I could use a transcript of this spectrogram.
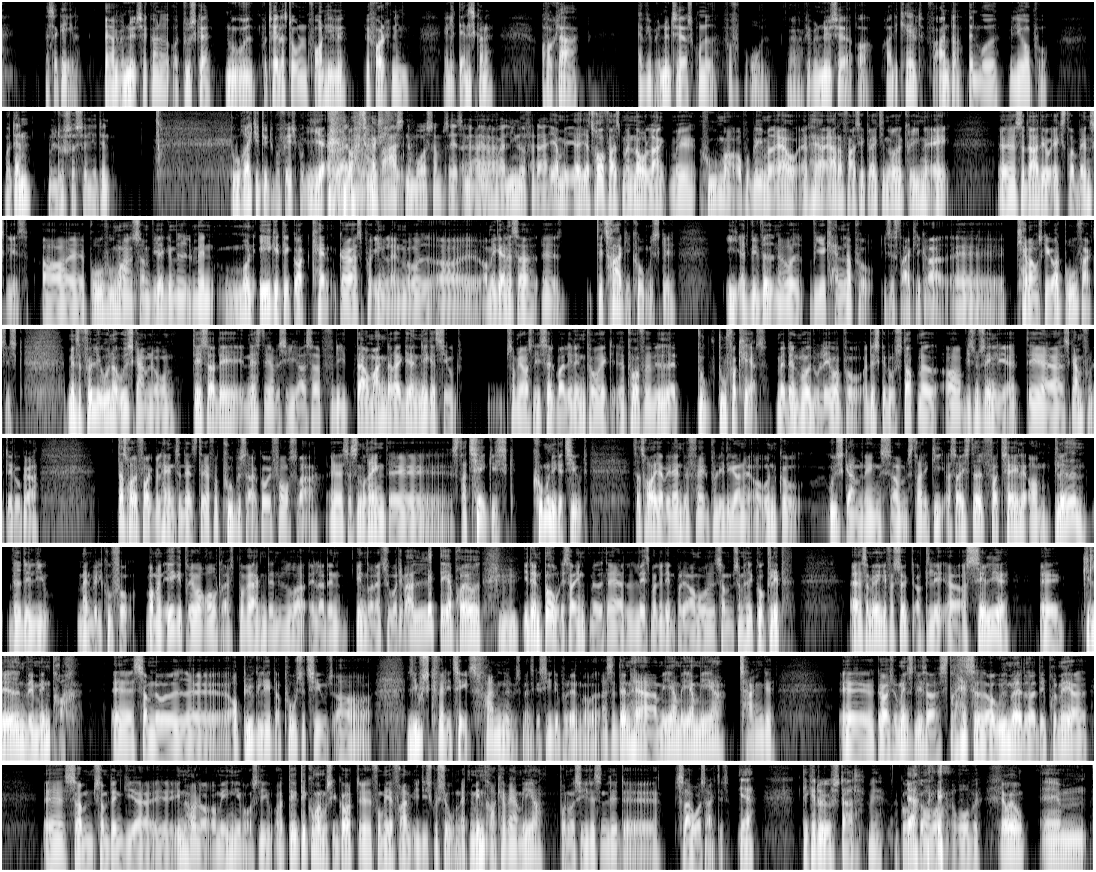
altså gal. Ja. Vi bliver nødt til at gøre noget, og du skal nu ud på talerstolen foran hele befolkningen, eller danskerne, og forklare, at vi bliver nødt til at skrue ned for forbruget. Ja. Vi bliver nødt til at radikalt forandre den måde, vi lever på. Hvordan vil du så sælge den? Du er rigtig dygtig på Facebook. Ja, Du er, Nå, du tak. er rasende morsom, så jeg tænker, Ja. det vil være lige noget for dig. Jamen, jeg, jeg tror faktisk, man når langt med humor, og problemet er jo, at her er der faktisk ikke rigtig noget at grine af. Øh, Så der er det jo ekstra vanskeligt at øh, bruge humoren som virkemiddel, men må ikke det godt kan gøres på en eller anden måde. Og øh, om ikke andet så det tragikomiske i, at vi ved noget, vi ikke handler på i tilstrækkelig grad, øh, kan man måske godt bruge faktisk. Men selvfølgelig uden at udskamme nogen. Det er så det næste, jeg vil sige. Altså, fordi der er jo mange, der reagerer negativt som jeg også lige selv var lidt inde på, ikke? på at få at vide, at du, du er forkert med den måde, du lever på, og det skal du stoppe med, og vi synes egentlig, at det er skamfuldt, det du gør. Der tror jeg, folk vil have en tendens til at forpuppe sig og gå i forsvar. Øh, så sådan rent øh, strategisk, kommunikativt, så tror jeg, jeg vil anbefale politikerne at undgå udskamningen som strategi, og så i stedet for tale om glæden ved det liv, man vil kunne få, hvor man ikke driver rovdrift på hverken den ydre eller den indre natur. Det var lidt det, jeg prøvede mm. i den bog, det så endte med, da jeg læste mig lidt ind på det område, som, som hed Gå glip, uh, som jeg egentlig forsøgte at, glæ- uh, at sælge uh, glæden ved mindre uh, som noget uh, opbyggeligt og positivt og livskvalitetsfremmende, hvis man skal sige det på den måde. Altså den her mere, mere, mere tanke uh, gør os jo mindst lige så stresset og udmattet og deprimeret, øh, som, som den giver øh, indhold og mening i vores liv. Og det, det kunne man måske godt øh, få mere frem i diskussionen, at mindre kan være mere, for nu at sige det sådan lidt øh, slagordsagtigt. Ja, det kan du jo starte med at gå, ja. gå op og råbe. jo, jo. Øhm,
